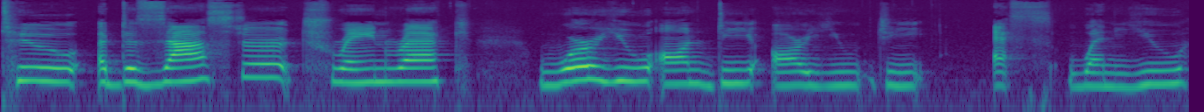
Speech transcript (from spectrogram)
to a disaster train wreck were you on D R U G S when you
